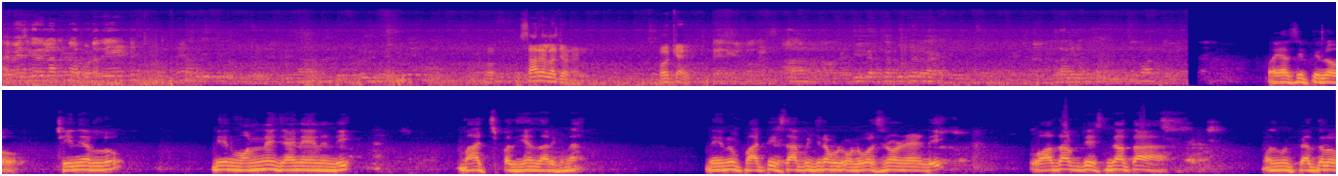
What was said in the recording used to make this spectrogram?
రమేష్ గారు ఇలా ఫోటో తీయండి. సార్ ఎలా చూడండి? ఓకే అండి. వైఆర్సీపీలో సీనియర్లు నేను మొన్నే జాయిన్ అయ్యానండి మార్చి పదిహేను తారీఖున. నేను పార్టీ స్థాపించినప్పుడు ఉండవలసిన వాడినండి వాదాపు చేసిన తర్వాత కొంతమంది పెద్దలు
